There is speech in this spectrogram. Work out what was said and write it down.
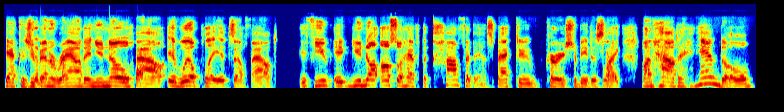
Yeah, because you've been around and you know how it will play itself out. If you it, you know also have the confidence back to courage to be disliked on how to handle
